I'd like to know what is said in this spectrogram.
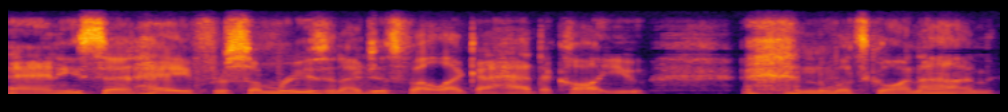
And he said, Hey, for some reason, I just felt like I had to call you. And what's going on?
